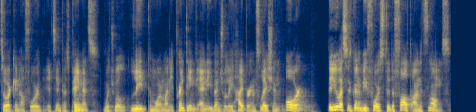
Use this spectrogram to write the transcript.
so it can afford its interest payments, which will lead to more money printing and eventually hyperinflation, or the US is going to be forced to default on its loans,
